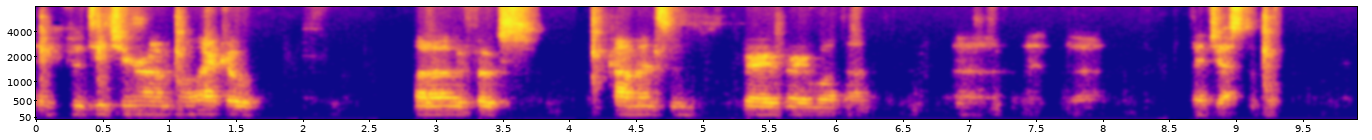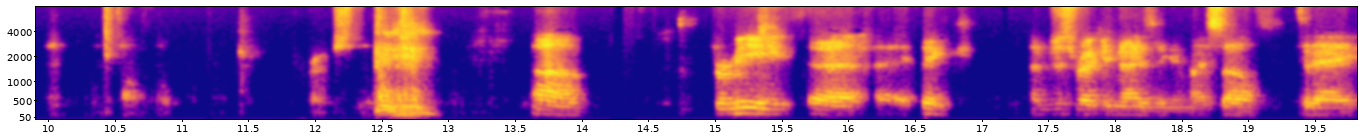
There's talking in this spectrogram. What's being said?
Thank you for the teaching, Ram. I'll echo a lot of other folks' comments and very, very well done uh, and uh, digestible and thoughtful approach to the um, for me, uh, I think I'm just recognizing in myself today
